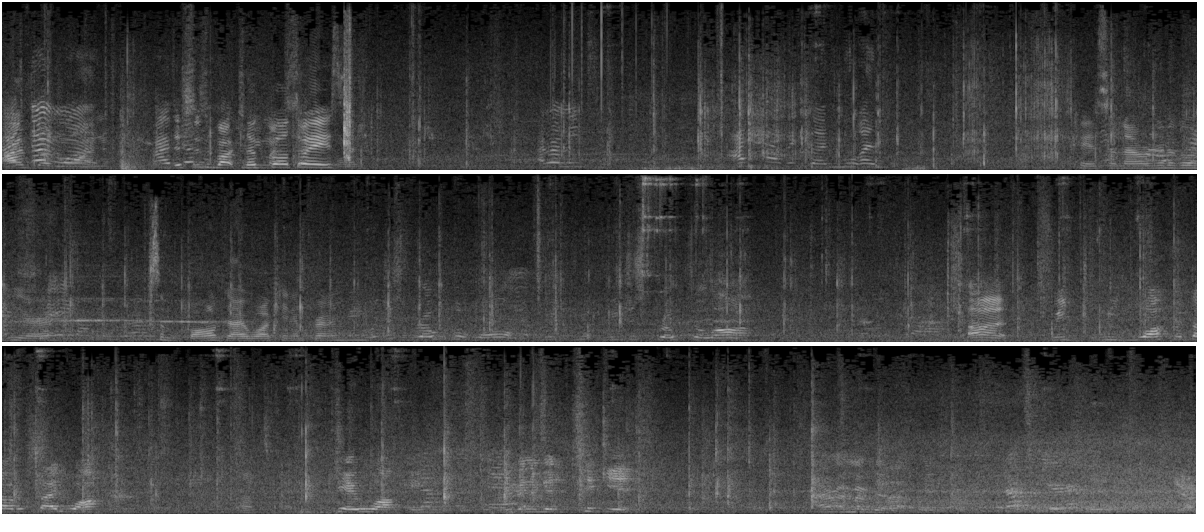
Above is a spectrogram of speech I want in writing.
I've done one. I've This done is about to Look be both ways. one. I don't need to. I haven't done one. Okay, so now we're gonna go here. Some bald guy walking in front of me. We just broke the wall. We, we, we just broke the law. Uh, we we walk without a sidewalk. Jaywalking. We're gonna get a ticket. I remember that place. Yeah.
